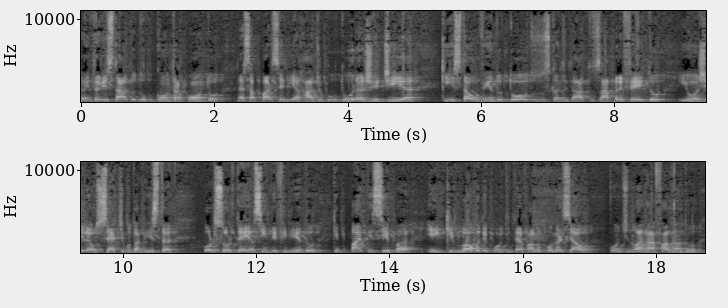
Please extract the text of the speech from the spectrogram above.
é o entrevistado do Contraponto, nessa parceria Rádio Cultura, G-Dia, que está ouvindo todos os candidatos a prefeito e hoje ele é o sétimo da lista por sorteio assim definido, que participa e que logo depois do intervalo comercial continuará falando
